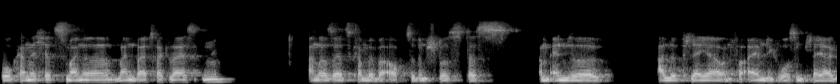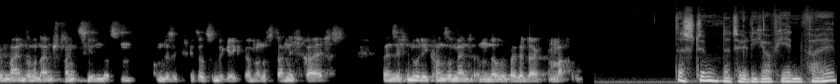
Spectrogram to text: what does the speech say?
wo kann ich jetzt meine, meinen Beitrag leisten. Andererseits kamen wir aber auch zu dem Schluss, dass am Ende alle Player und vor allem die großen Player gemeinsam in einem Strang ziehen müssen, um diese Krise zu begegnen und es dann nicht reicht, wenn sich nur die KonsumentInnen darüber Gedanken machen. Das stimmt natürlich auf jeden Fall.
